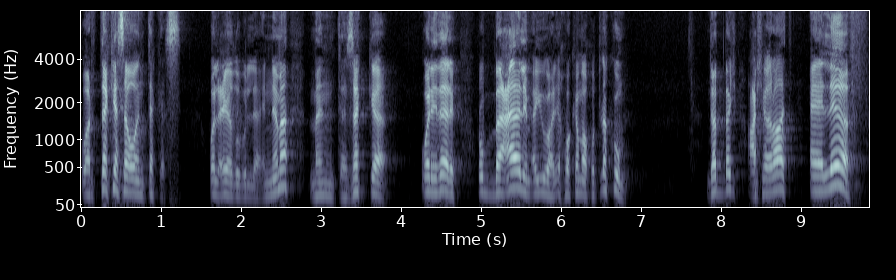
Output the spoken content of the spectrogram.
وارتكس وانتكس والعياذ بالله. إنما من تزكى. ولذلك رب عالم أيها الإخوة كما قلت لكم دبج عشرات آلاف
